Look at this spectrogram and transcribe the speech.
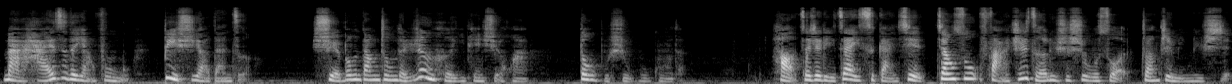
买孩子的养父母必须要担责。雪崩当中的任何一片雪花，都不是无辜的。好，在这里再一次感谢江苏法之泽律师事务所庄志明律师。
